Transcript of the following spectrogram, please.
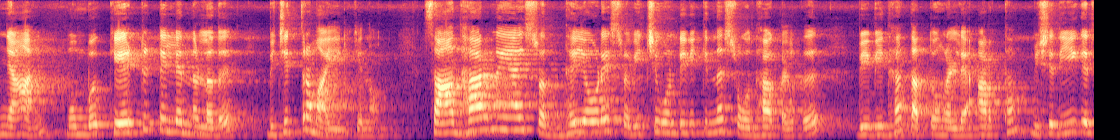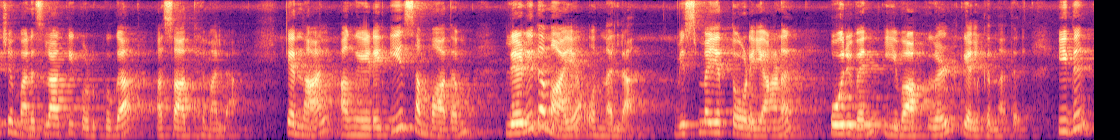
ഞാൻ മുമ്പ് കേട്ടിട്ടില്ലെന്നുള്ളത് വിചിത്രമായിരിക്കുന്നു. സാധാരണയായി ശ്രദ്ധയോടെ ശ്രവിച്ചുകൊണ്ടിരിക്കുന്ന ശ്രോതാക്കൾക്ക് വിവിധ തത്വങ്ങളുടെ അർത്ഥം വിശദീകരിച്ച് മനസ്സിലാക്കി കൊടുക്കുക അസാധ്യമല്ല. എന്നാൽ അങ്ങയുടെ ഈ സംവാദം ലളിതമായ ഒന്നല്ല. വിസ്മയത്തോടെയാണ് ഒരുവൻ ഈ വാക്കുകൾ കേൾക്കുന്നത്. ഇത്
